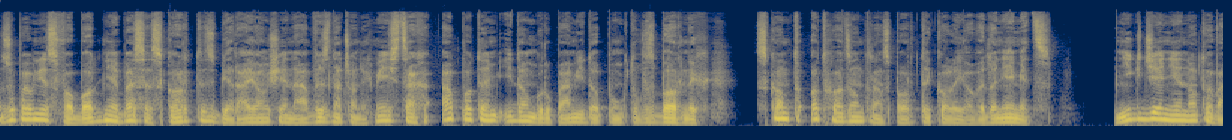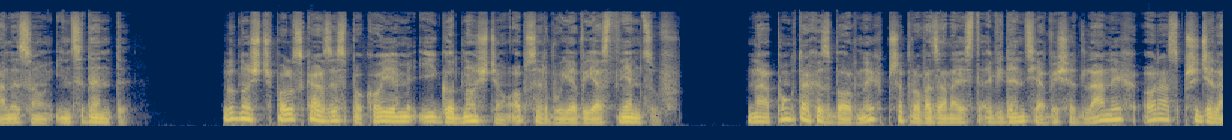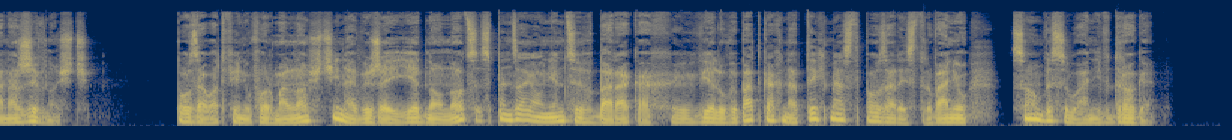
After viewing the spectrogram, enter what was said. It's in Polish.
Zupełnie swobodnie, bez eskorty zbierają się na wyznaczonych miejscach, a potem idą grupami do punktów zbornych, skąd odchodzą transporty kolejowe do Niemiec. Nigdzie nie notowane są incydenty. Ludność polska ze spokojem i godnością obserwuje wyjazd Niemców. Na punktach zbornych przeprowadzana jest ewidencja wysiedlanych oraz przydzielana żywność. Po załatwieniu formalności najwyżej jedną noc spędzają Niemcy w barakach. W wielu wypadkach natychmiast po zarejestrowaniu są wysyłani w drogę.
